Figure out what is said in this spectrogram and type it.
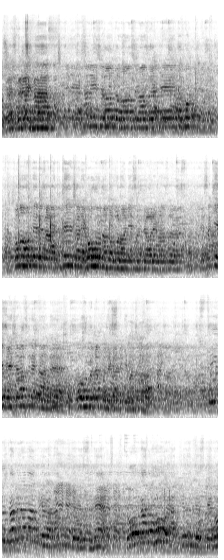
ろしくお願いします。金城と申します。えーとここのホテルから自転車で5分のところに住んでおります。えーさっき名刺忘れたんで往復10分で帰ってきました。スチールカメラマンではなくてですね動画の方をやってるんですけど、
